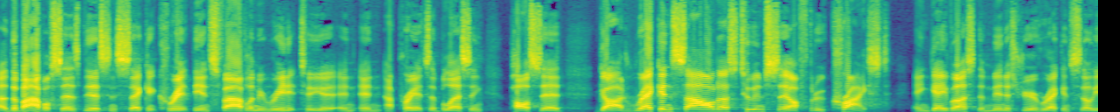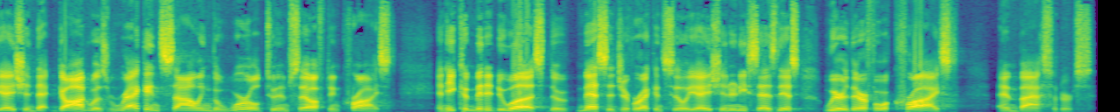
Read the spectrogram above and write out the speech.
Uh, the Bible says this in 2 Corinthians 5. Let me read it to you, and, and I pray it's a blessing. Paul said, God reconciled us to himself through Christ and gave us the ministry of reconciliation, that God was reconciling the world to himself in Christ. And he committed to us the message of reconciliation. And he says this We are therefore Christ's ambassadors.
